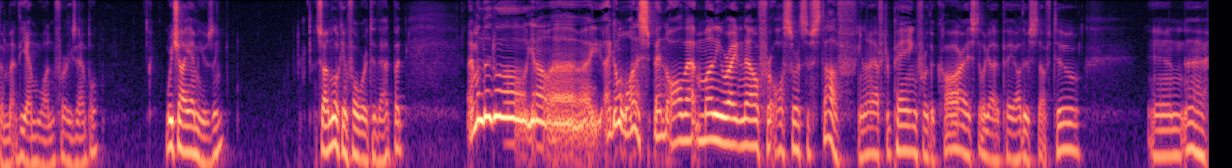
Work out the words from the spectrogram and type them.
the the M1, for example, which I am using. So I'm looking forward to that, but I'm a little, you know, uh, I, I don't want to spend all that money right now for all sorts of stuff. You know, after paying for the car, I still got to pay other stuff too. And uh,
